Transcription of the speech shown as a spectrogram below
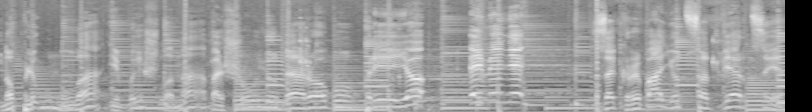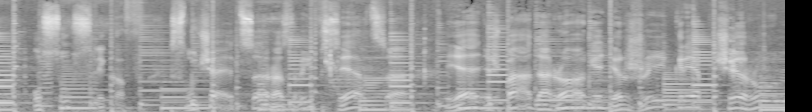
Но плюнула и вышла на большую дорогу. При ее имени закрываются дверцы у сусликов. Случается разрыв сердца. Едешь по дороге, держи крепче руль.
